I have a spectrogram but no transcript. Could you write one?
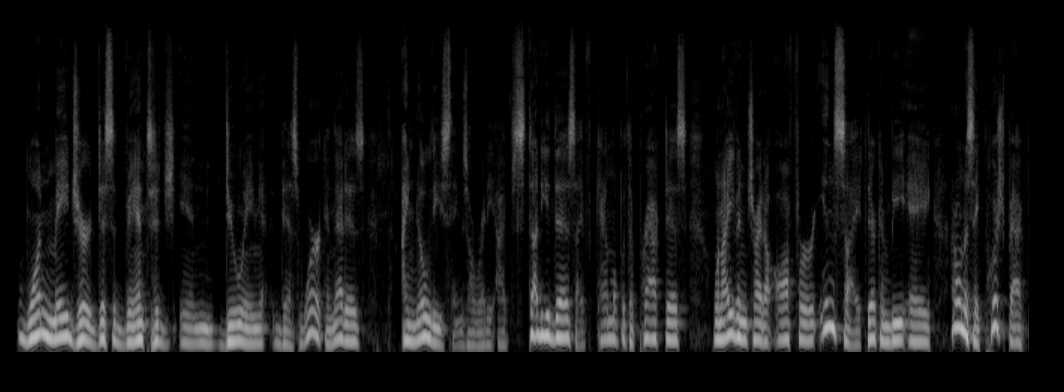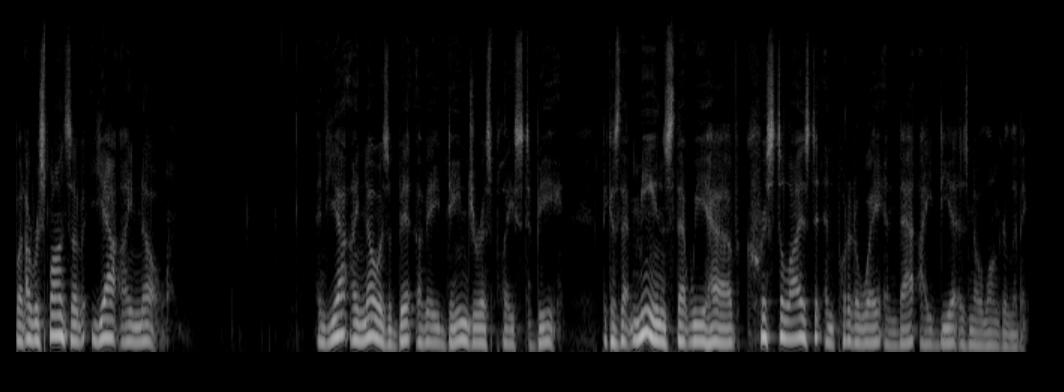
one major disadvantage in doing this work, and that is I know these things already. I've studied this, I've come up with a practice. When I even try to offer insight, there can be a, I don't want to say pushback, but a response of, yeah, I know. And yeah, I know is a bit of a dangerous place to be because that means that we have crystallized it and put it away, and that idea is no longer living.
